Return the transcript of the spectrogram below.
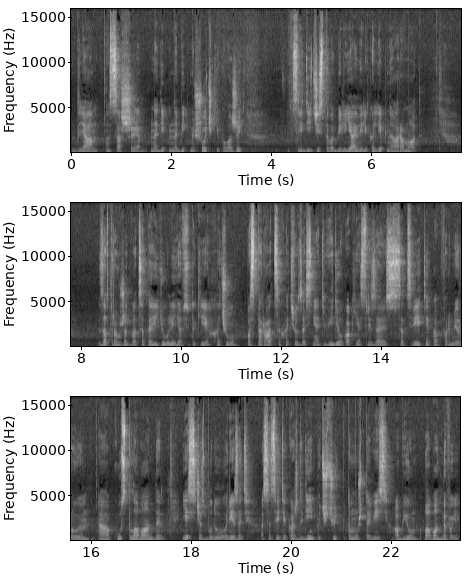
для саше. Набить мешочки и положить среди чистого белья великолепный аромат. Завтра уже 20 июля, я все-таки хочу постараться, хочу заснять видео, как я срезаю соцветия, как формирую а, куст лаванды. Я сейчас буду резать соцветия каждый день по чуть-чуть, потому что весь объем лавандовый,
